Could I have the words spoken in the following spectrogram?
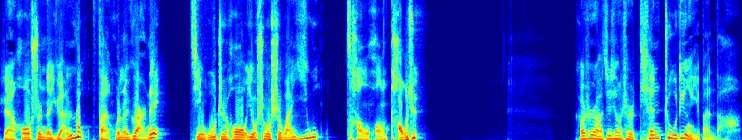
然后顺着原路返回了院内。进屋之后，又收拾完衣物，仓皇逃去。可是啊，就像是天注定一般的啊！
